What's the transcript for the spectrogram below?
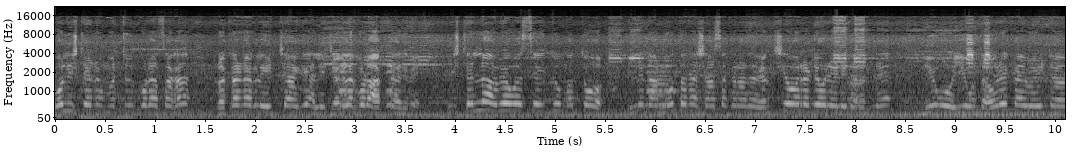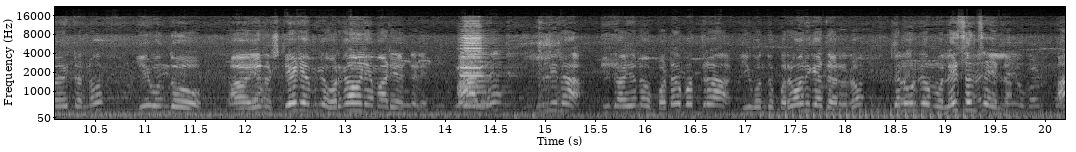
ಪೊಲೀಸ್ ಸ್ಟೇಷನ್ ಮತ್ತು ಕೂಡ ಸಹ ಪ್ರಕರಣಗಳು ಹೆಚ್ಚಾಗಿ ಅಲ್ಲಿ ಜಗಳ ಕೂಡ ಆಗ್ತಾ ಇದೆ ಇಷ್ಟೆಲ್ಲ ಅವ್ಯವಸ್ಥೆ ಇದ್ದು ಮತ್ತು ಇಲ್ಲಿನ ನೂತನ ಶಾಸಕರಾದ ವೆಂಕಟೇಶ್ವರ ರೆಡ್ಡಿ ಅವರು ಹೇಳಿದಾರಂತೆ. ನೀವು ಈ ಒಂದು ಅವರೇಕಾಯಿ ವೈಟ್ ವೈಟನ್ನು ಈ ಒಂದು ಏನು ಸ್ಟೇಡಿಯಂಗೆ ವರ್ಗಾವಣೆ ಮಾಡಿ ಅಂತೇಳಿ. ಆದರೆ ಇಲ್ಲಿನ ಈಗ ಏನು ಪಟಭದ್ರ ಈ ಒಂದು ಪರವಾನಗಿದಾರರು ಕೆಲವ್ರಿಗೆ ಲೈಸೆನ್ಸೇ ಇಲ್ಲ. ಆ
